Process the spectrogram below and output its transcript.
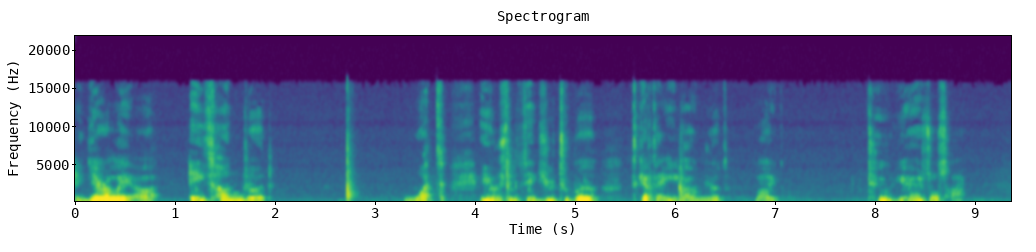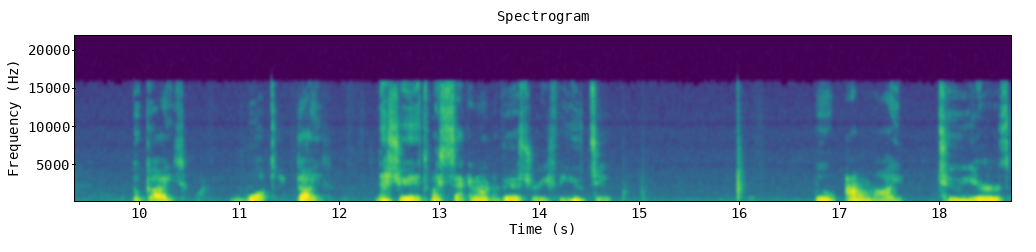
a year later, 800? What? It usually takes YouTuber to get to 800, like, two years or something. But guys, what? Guys, this year it's my second anniversary for YouTube. Boom, and my two years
